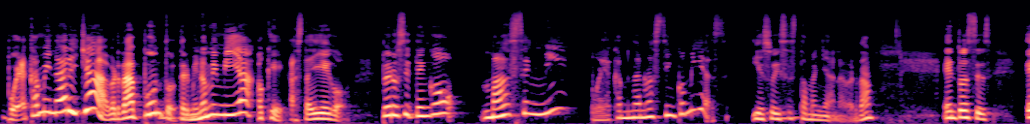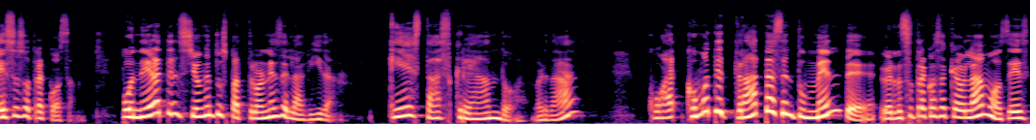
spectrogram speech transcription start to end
voy a caminar y ya, ¿verdad? Punto. Termino mi milla, ok, hasta llego. Pero si tengo más en mí, voy a caminar unas cinco millas. Y eso hice esta mañana, ¿verdad? Entonces, eso es otra cosa. Poner atención en tus patrones de la vida. ¿Qué estás creando, verdad? ¿Cómo te tratas en tu mente? ¿Verdad? Es otra cosa que hablamos. Es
